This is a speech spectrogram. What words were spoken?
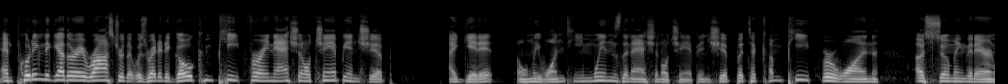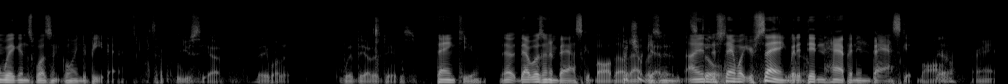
and putting together a roster that was ready to go compete for a national championship. I get it. Only one team wins the national championship, but to compete for one, assuming that Aaron Wiggins wasn't going to be there. Except in UCF, they won it with the other teams. Thank you. That, that wasn't in basketball though. But that you was get in, it. I understand what you're saying, but it didn't happen in basketball. Yeah. Right.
